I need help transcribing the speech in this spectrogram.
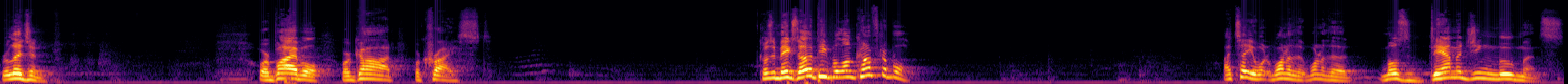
religion or Bible or God or Christ because it makes other people uncomfortable. I tell you what, one of the one of the most damaging movements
